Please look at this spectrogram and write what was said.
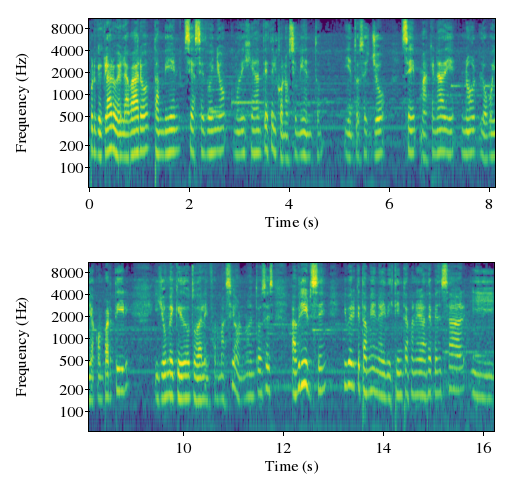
Porque, claro, el avaro también se hace dueño, como dije antes, del conocimiento. Y entonces yo sé más que nadie, no lo voy a compartir y yo me quedo toda la información, ¿no? Entonces, abrirse y ver que también hay distintas maneras de pensar y,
